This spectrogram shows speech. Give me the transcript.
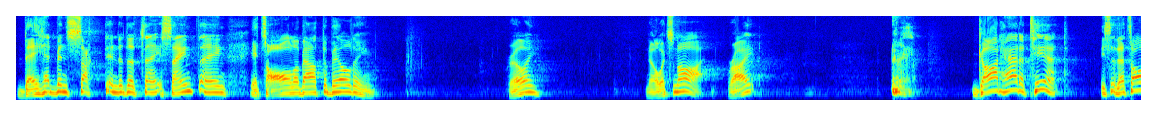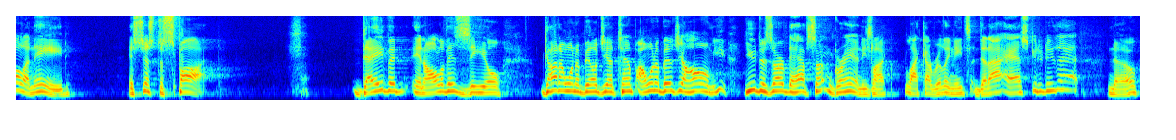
They had been sucked into the th- same thing. It's all about the building. Really? No, it's not right? God had a tent. He said, That's all I need. It's just a spot. David, in all of his zeal, God, I want to build you a temple. I want to build you a home. You, you deserve to have something grand. He's like, like I really need. Some. Did I ask you to do that? No.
